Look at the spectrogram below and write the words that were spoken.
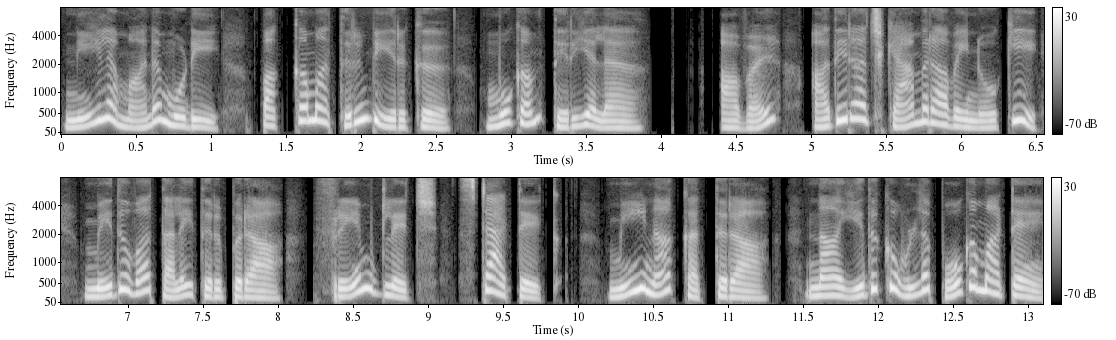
நீளமான முடி பக்கமா திரும்பி இருக்கு. முகம் தெரியல. அவள் அதிராஜ் கேமராவை நோக்கி மெதுவா தலை திருப்புறா. ஃப்ரேம் கிளிச் ஸ்டாட்டிக் மீனா கத்துறா. நான் எதுக்கு உள்ள போக மாட்டேன்?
